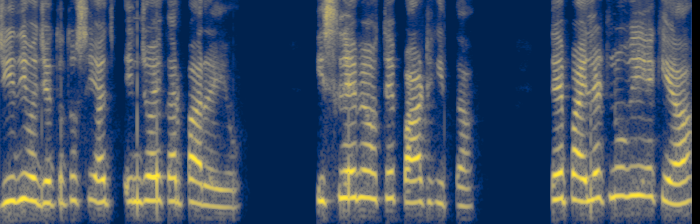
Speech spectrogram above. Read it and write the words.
ਜਿਹਦੀ ਵਜ੍ਹਾ ਤੋਂ ਤੁਸੀਂ ਅੱਜ ਇੰਜੋਏ ਕਰ ਪਾ ਰਹੇ ਹੋ ਇਸ ਲਈ ਮੈਂ ਉੱਥੇ ਪਾਠ ਕੀਤਾ ਤੇ ਪਾਇਲਟ ਨੂੰ ਵੀ ਇਹ ਕਿਹਾ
